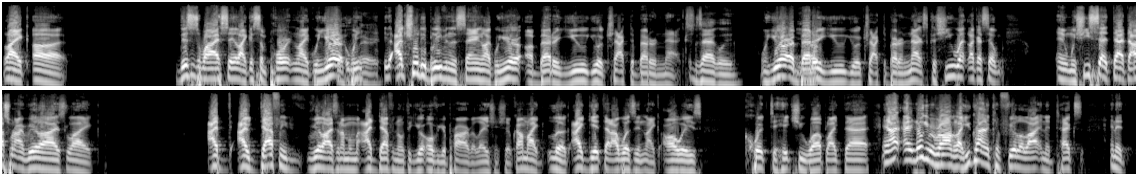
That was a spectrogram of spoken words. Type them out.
like uh this is why I say like it's important like when you're when. I truly believe in the saying like when you're a better you, you attract a better next. exactly. When you're a better Yep. you, you attract a better next. Cause she went like I said, and when she said that, that's when I realized like I I definitely realized that I'm I definitely don't think you're over your prior relationship. I'm like, look, I get that I wasn't like always quick to hit you up like that. And I and don't get me wrong, like you kind of can feel a lot in the text in it.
